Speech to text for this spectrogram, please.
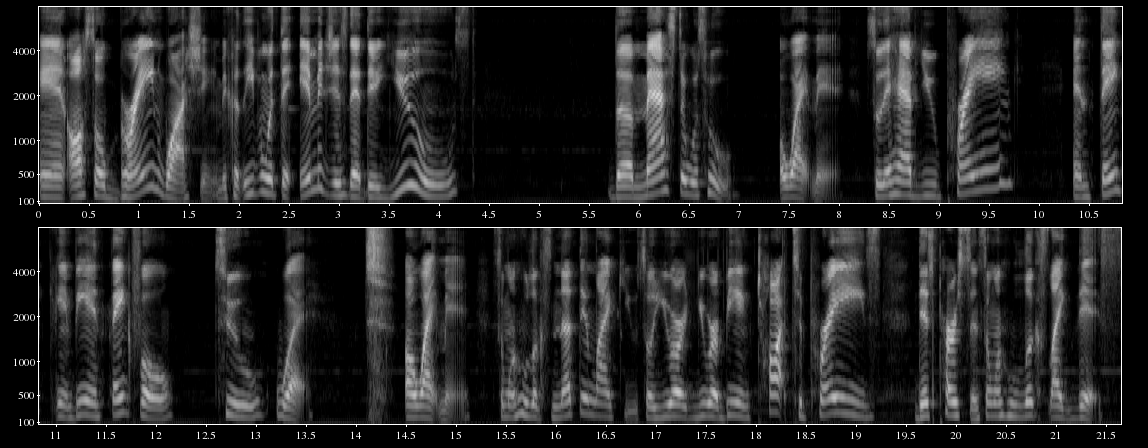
and also brainwashing because even with the images that they used, the master was who? A white man. So they have you praying and think and being thankful to what? A white man. Someone who looks nothing like you. So you are you are being taught to praise this person, someone who looks like this,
